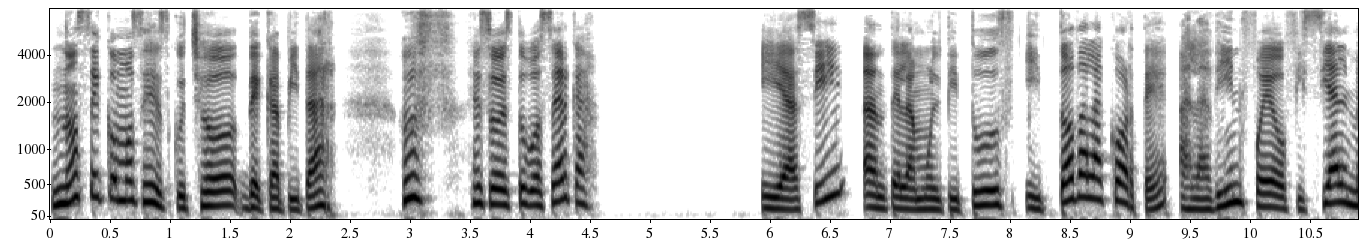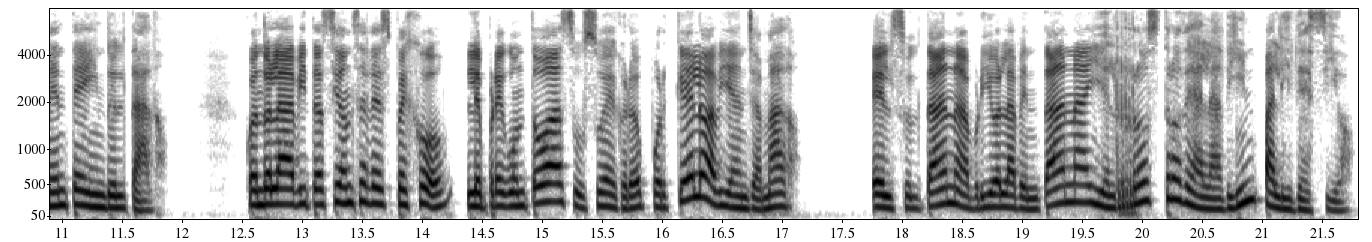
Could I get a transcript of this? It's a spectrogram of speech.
No sé cómo se escuchó decapitar. Uf, eso estuvo cerca. Y así, ante la multitud y toda la corte, Aladín fue oficialmente indultado. Cuando la habitación se despejó, le preguntó a su suegro por qué lo habían llamado. El sultán abrió la ventana y el rostro de Aladín palideció.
